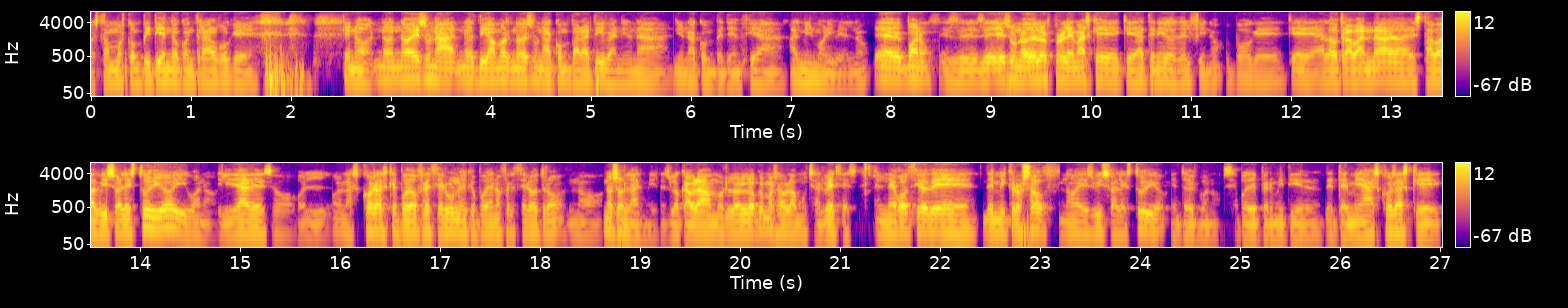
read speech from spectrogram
estamos compitiendo contra algo que, que no, no, no, es una, no, digamos, no es una comparativa ni una, ni una competencia al mismo nivel, ¿no? Eh, bueno, es, es, uno de los problemas que, ha tenido Delphi, ¿no? Supongo que, a la otra banda estaba Visual Studio y, bueno, utilidades o, las cosas que puede ofrecer uno y que pueden ofrecer otro no, no son las mismas. Es lo que hablábamos, lo, que hemos hablado muchas veces. El negocio de, Microsoft no es Visual Studio, entonces, bueno, se puede permitir determinadas cosas que,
